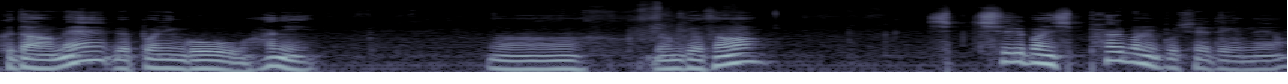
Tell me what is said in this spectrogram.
그 다음에 몇 번인고 하니 어, 넘겨서 17번, 18번을 보셔야 되겠네요.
